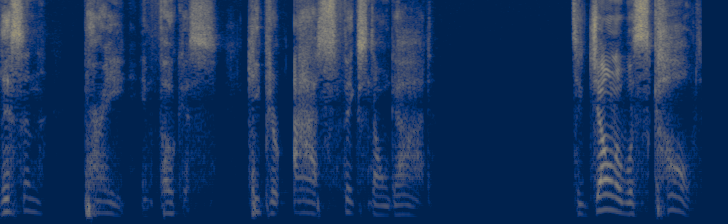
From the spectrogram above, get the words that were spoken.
Listen, pray, and focus. Keep your eyes fixed on God. See, Jonah was called.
